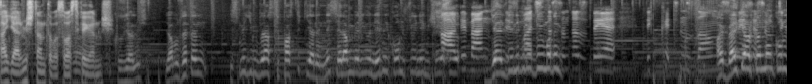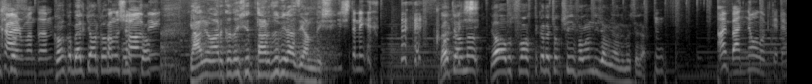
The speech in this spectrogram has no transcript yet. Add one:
Ha gelmiş tam tava Svastika gelmiş. Kız gelmiş. Ya bu zaten ismi gibi biraz spastik yani. Ne selam veriyor, ne bir konuşuyor, ne bir şey yapıyor. Abi ben Geldiğini siz bile duymadım. maçtasınız diye dikkatiniz dağılmasın Hayır, belki diye arkandan sesimi konuşacağız. çıkarmadım. Kanka belki arkandan Konuş konuşacağız. abi. Yani o arkadaşın tarzı biraz yanlış. İşte ne... Belki Konuş. anlar. Ya bu swastika da çok şey falan diyeceğim yani mesela. Ay ben ne olabilirim?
